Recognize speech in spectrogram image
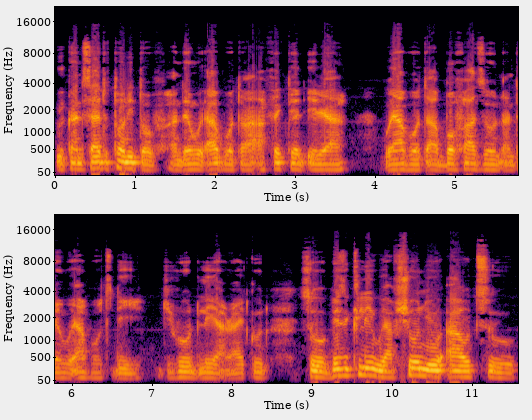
We can decide to turn it off and then we have what our affected area we have what our buffer zone and then we have what the the road layer right good so basically we have shown you how to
